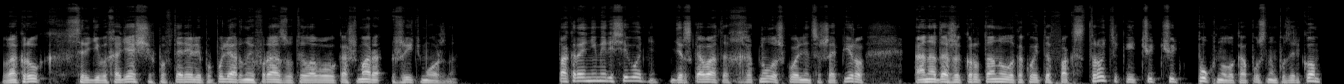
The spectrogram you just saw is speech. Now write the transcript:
Вокруг среди выходящих повторяли популярную фразу тылового кошмара «жить можно». По крайней мере, сегодня. Дерзковато хохотнула школьница Шапиру. Она даже крутанула какой-то фокстротик и чуть-чуть пукнула капустным пузырьком.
